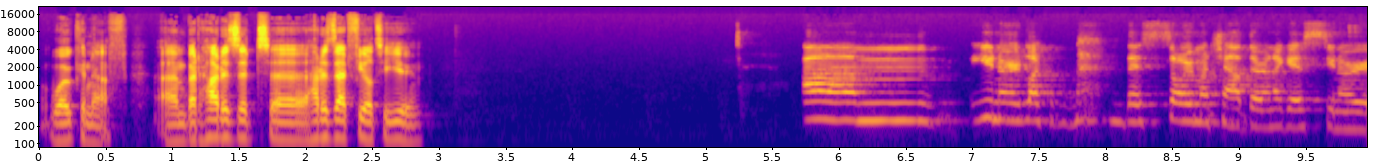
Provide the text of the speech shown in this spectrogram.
woke enough. Um, but how does it? Uh, how does that feel to you? Um, you know, like there's so much out there, and I guess you know,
